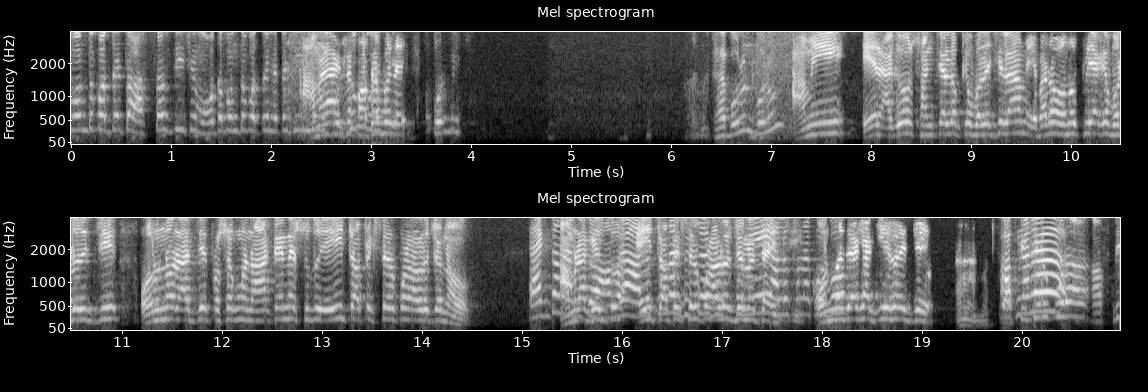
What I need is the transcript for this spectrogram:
বন্দ্যোপাধ্যায় তো আশ্বাস দিয়েছে মমতা বন্দ্যোপাধ্যায় নেতাজি আমরা একটা কথা বলে- কর্মী- হ্যাঁ বলুন বলুন। আমি এর আগেও সঞ্চালককে বলেছিলাম এবারও অনুপ্রিয়াকে বলে দিচ্ছি অন্য রাজ্যের প্রসঙ্গ না টেনে শুধু এই টপিকস এর উপর আলোচনা হোক। একদম আমরা কিন্তু এই উপর আলোচনা চাইছি অন্য জায়গা কি হয়েছে হ্যাঁ। আপনারা আপনি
